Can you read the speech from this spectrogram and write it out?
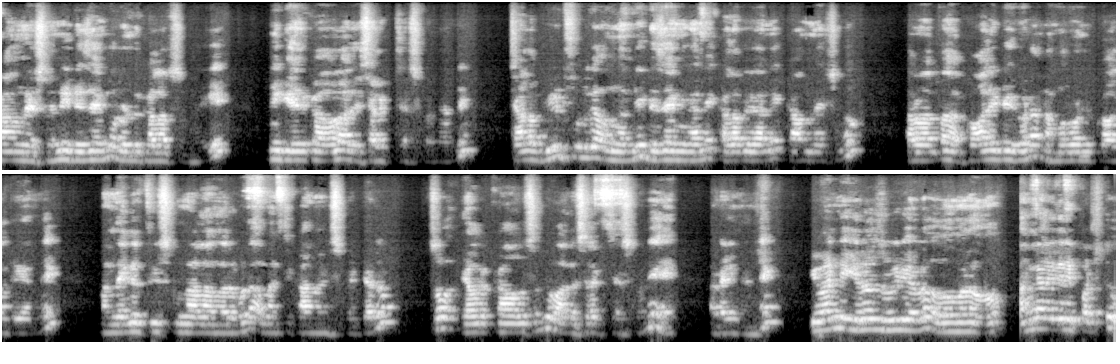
కాంబినేషన్ ఈ డిజైన్ రెండు కలర్స్ ఉన్నాయి. మీకు ఏది కావాలో అది సెలెక్ట్ చేసుకోండి చాలా బ్యూటిఫుల్గా ఉందండి. డిజైన్ కానీ కలర్ కానీ కాంబినేషన్ తర్వాత క్వాలిటీ కూడా నెంబర్ వన్ క్వాలిటీ అండి. మన దగ్గర తీసుకున్న వాళ్ళందరూ కూడా మంచి కామెంట్స్ పెట్టారు. సో ఎవరికి కావాల్సింది వాళ్ళు సెలెక్ట్ చేసుకుని అడిగిందండి ఇవన్నీ ఈ రోజు వీడియోలో మనం మంగళగిరి పట్టు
